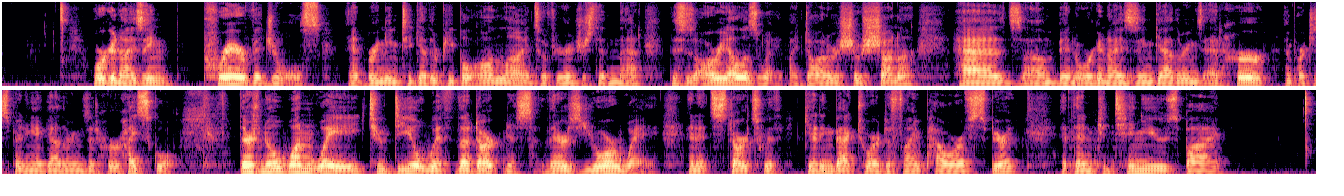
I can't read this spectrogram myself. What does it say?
organizing prayer vigils and bringing together people online. So if you're interested in that, this is Ariella's way. My daughter Shoshana has um, been organizing gatherings at her and participating at gatherings at her high school. There's no one way to deal with the darkness. There's your way. And it starts with getting back to our defiant power of spirit. It then continues by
